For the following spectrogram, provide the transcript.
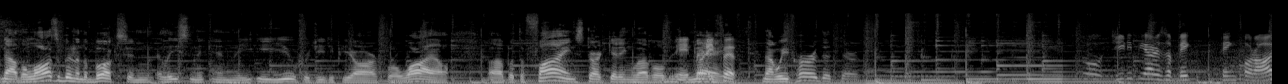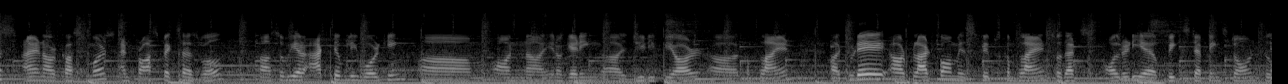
Now, the laws have been in the books, in, at least in the, in the EU for GDPR for a while, uh, but the fines start getting leveled May in May. 25th. Now, we've heard that there's So GDPR is a big thing for us and our customers and prospects as well. Uh, so we are actively working um, on uh, you know getting uh, GDPR uh, compliant. Uh, today our platform is FIPS compliant, so that's already a big stepping stone to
